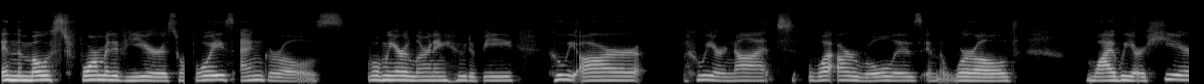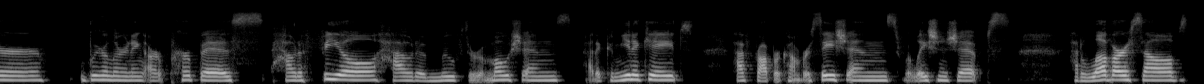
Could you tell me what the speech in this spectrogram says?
In the most formative years, when boys and girls, when we are learning who to be, who we are, who we are not, what our role is in the world, why we are here, we're learning our purpose, how to feel, how to move through emotions, how to communicate, have proper conversations, relationships, how to love ourselves,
